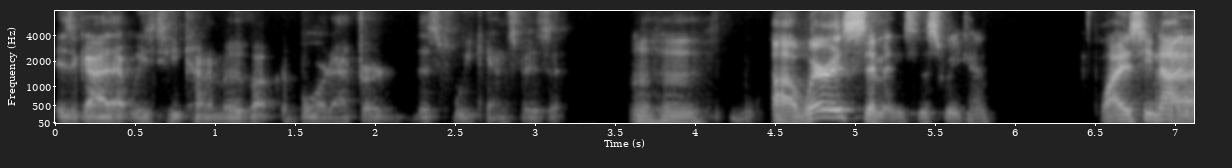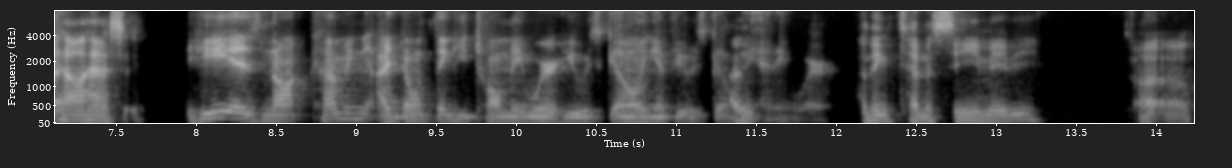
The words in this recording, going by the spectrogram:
is a guy that we see kind of move up the board after this weekend's visit. Mm-hmm. Uh, where is Simmons this weekend? Why is he not Uh, in Tallahassee? He is not coming. I don't think he told me where he was going, if he was going think- anywhere. I think Tennessee, maybe. Uh oh.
